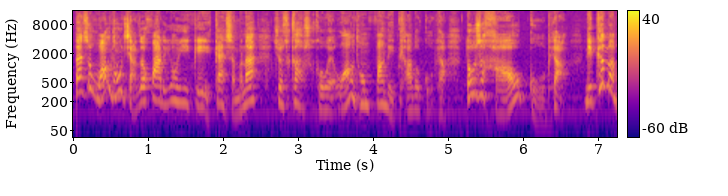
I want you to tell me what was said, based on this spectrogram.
但是王彤讲这话的用意给你干什么呢？就是告诉各位，王彤帮你挑的股票都是好股票，你根本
